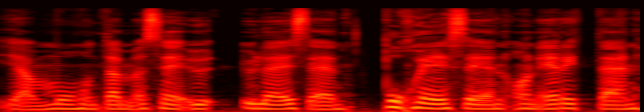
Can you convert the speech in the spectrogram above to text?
ja muuhun tämmöiseen yleiseen puheeseen on erittäin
